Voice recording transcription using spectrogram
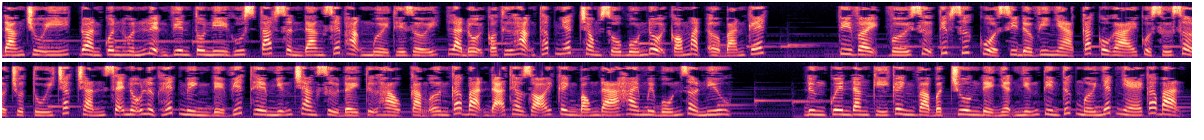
Đáng chú ý, đoàn quân huấn luyện viên Tony Gustafsson đang xếp hạng 10 thế giới, là đội có thứ hạng thấp nhất trong số 4 đội có mặt ở bán kết. Tuy vậy, với sự tiếp sức của Sidervinya, các cô gái của xứ sở chuột túi chắc chắn sẽ nỗ lực hết mình để viết thêm những trang sử đầy tự hào. Cảm ơn các bạn đã theo dõi kênh bóng đá 24 giờ New. Đừng quên đăng ký kênh và bật chuông để nhận những tin tức mới nhất nhé các bạn.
